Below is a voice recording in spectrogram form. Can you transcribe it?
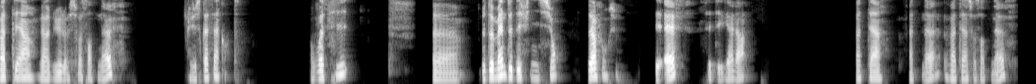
21,69 jusqu'à 50. Donc voici euh, le domaine de définition de la fonction. F, c'est égal à 21, 29, 21, 69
